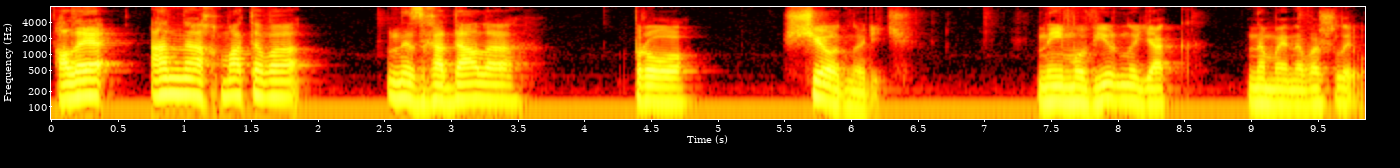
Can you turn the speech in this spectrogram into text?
Але Анна Ахматова не згадала про ще одну річ, неймовірно, як на мене важливо,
